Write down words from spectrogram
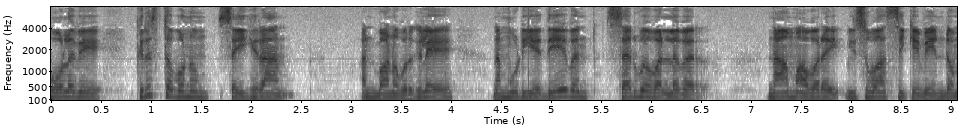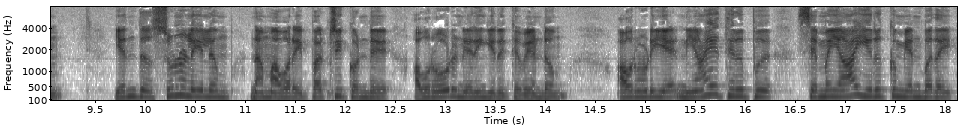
போலவே கிறிஸ்தவனும் செய்கிறான். அன்பானவர்களே நம்முடைய தேவன் சர்வ வல்லவர் நாம் அவரை விசுவாசிக்க வேண்டும். எந்த சூழ்நிலையிலும் நாம் அவரை பற்றி கொண்டு அவரோடு நெருங்கி இருக்க வேண்டும். அவருடைய நியாய திருப்பு செம்மையாய் இருக்கும் என்பதை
